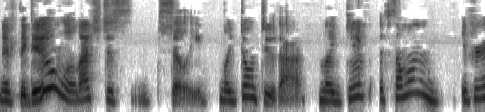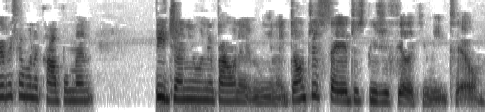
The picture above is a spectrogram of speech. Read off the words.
And if they do, well, that's just silly. Like, don't do that. Like, give, if someone, if you're giving someone a compliment, be genuine about it mean it. Don't just say it just because you feel like you need to.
